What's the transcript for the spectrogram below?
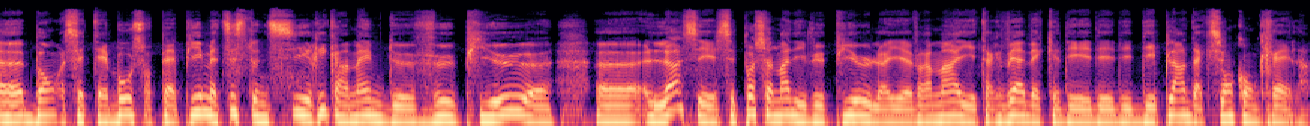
Euh, bon, c'était beau sur papier, mais tu sais, c'est une série quand même de vœux pieux. là, c'est pas seulement des vœux pieux. Là. Il, est vraiment, il est arrivé avec des, des, des plans d'action concrets. Là.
